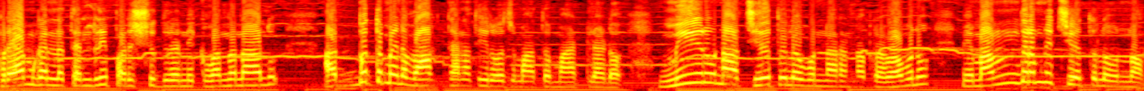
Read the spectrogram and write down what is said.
ప్రేమ గల్ల తండ్రి పరిశుద్ధుల నీకు వందనాలు. అద్భుతమైన వాగ్దానత ఈరోజు మాతో మాట్లాడావు. మీరు నా చేతిలో ఉన్నారన్న ప్రభావను మేమందరం నీ చేతిలో ఉన్నాం.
